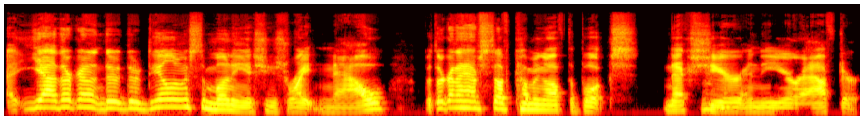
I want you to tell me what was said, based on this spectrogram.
uh, yeah, they're gonna they're, they're dealing with some money issues right now, but they're gonna have stuff coming off the books next Mhm. year and the year after.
